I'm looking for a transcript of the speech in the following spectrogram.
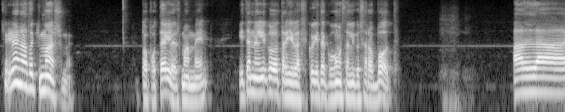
Και λέω να δοκιμάσουμε το αποτέλεσμα μεν ήταν λίγο τραγελαφικό γιατί ακουγόμασταν λίγο σαν ρομπότ. Αλλά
